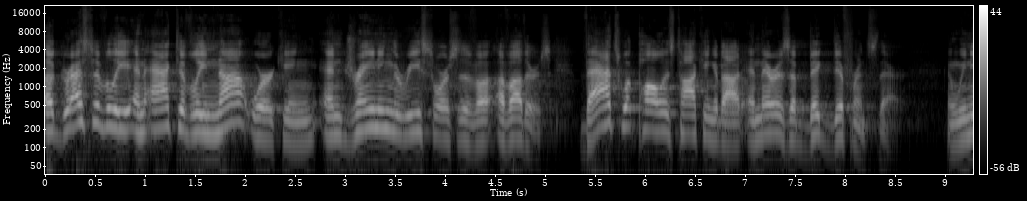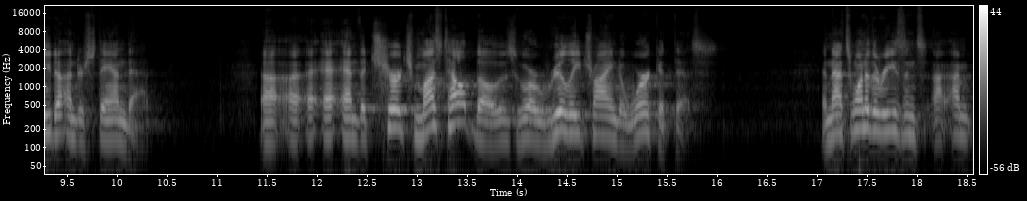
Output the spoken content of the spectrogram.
aggressively and actively not working and draining the resources of, of others. That's what Paul is talking about, and there is a big difference there. And we need to understand that. Uh, uh and the church must help those who are really trying to work at this. And that's one of the reasons, I'm,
